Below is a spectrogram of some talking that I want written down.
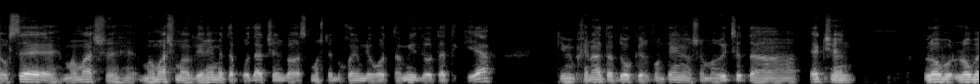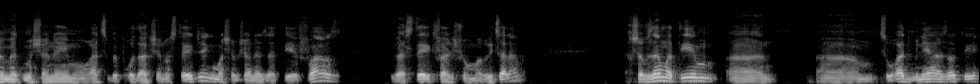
עושה ממש, ממש מעבירים את ה-production ואז כמו שאתם יכולים לראות תמיד לאותה תיקייה כי מבחינת הדוקר קונטיינר שמריץ את ה-action לא, לא באמת משנה אם הוא רץ ב-production או staging, מה שמשנה זה ה-tfvars וה-state file שהוא מריץ עליו. עכשיו זה מתאים, הצורת בנייה הזאתי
